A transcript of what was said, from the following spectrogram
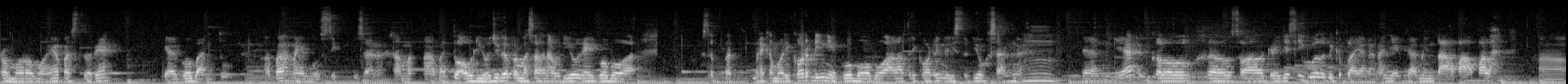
Romo-Romonya pasturnya ya gue bantu apa main musik di sana. Sama bantu audio juga permasalahan audio kayak gue bawa sempat mereka mau recording ya gue bawa bawa alat recording dari studio ke sana. Hmm. dan ya kalau soal gereja sih gue lebih ke pelayanan aja nggak minta apa-apa lah uh,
